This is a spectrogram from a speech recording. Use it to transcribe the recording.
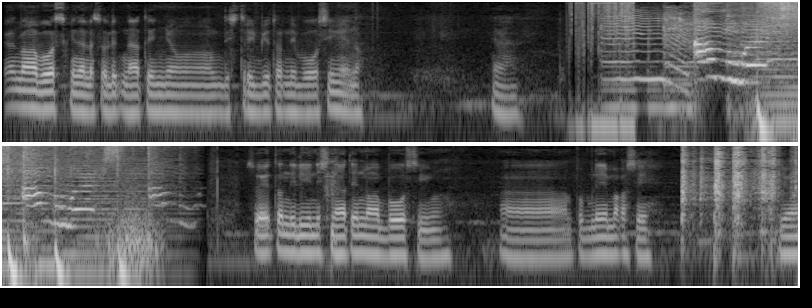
Yan mga boss, kinalas ulit natin yung distributor ni Bossing ano. Yan. I'm the works, I'm the works, I'm the works. So ito nilinis natin mga bossing. Ang problema kasi yung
